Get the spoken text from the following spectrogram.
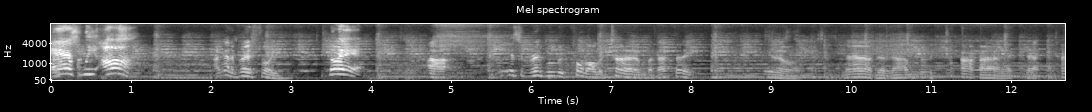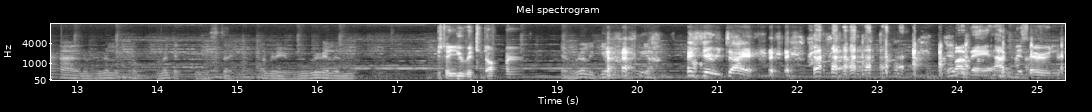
as we are. I got a verse for you. Go ahead. Uh, it's a verse we quote all the time, but I think, you know, now that I'm retired, I got time to really go look at these things. I mean, really, You say you retired? and really give it. I said retired. My bad. I misheard it.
